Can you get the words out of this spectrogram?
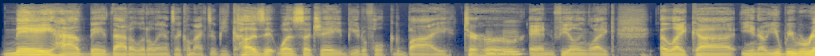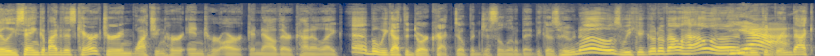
may have made that a little anticlimactic because it was such a beautiful goodbye to her and feeling like like uh you know you we were really saying goodbye to this character and watching her end her arc. And now they're kind of like eh, but we got the door cracked open just a little bit because who knows? We could go to Valhalla and we could bring back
